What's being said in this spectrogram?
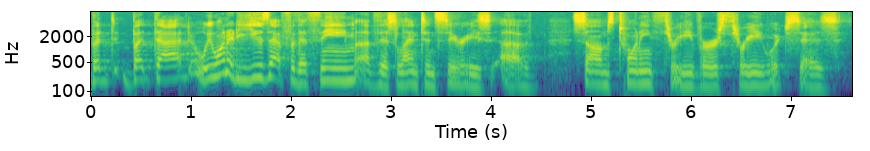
but but that we wanted to use that for the theme of this Lenten series of Psalms 23 verse 3 which says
